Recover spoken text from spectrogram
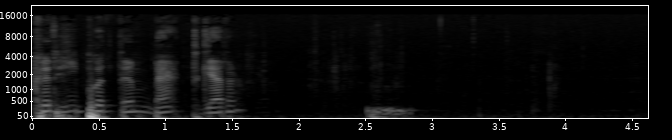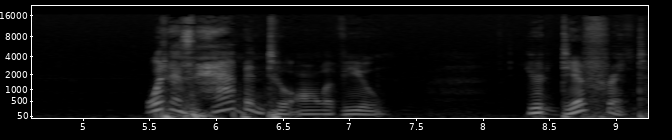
Could he put them back together? What has happened to all of you? You're different.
